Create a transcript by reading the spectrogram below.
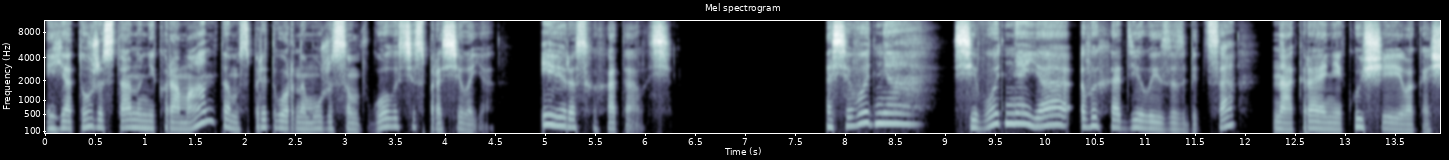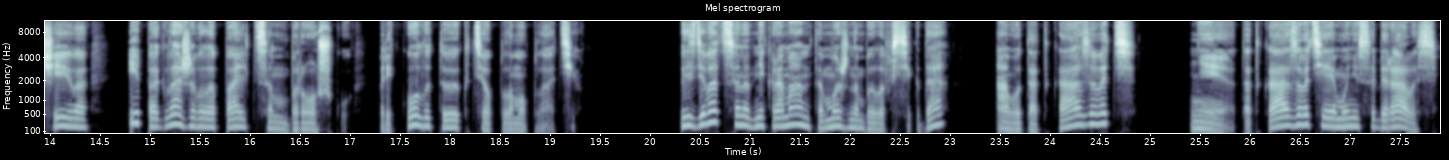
«И я тоже стану некромантом?» — с притворным ужасом в голосе спросила я. И расхохоталась. А сегодня Сегодня я выходила из избеца на окраине Кущеева-Кощеева и поглаживала пальцем брошку, приколотую к теплому платью. Издеваться над некромантом можно было всегда, а вот отказывать... Нет, отказывать я ему не собиралась.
